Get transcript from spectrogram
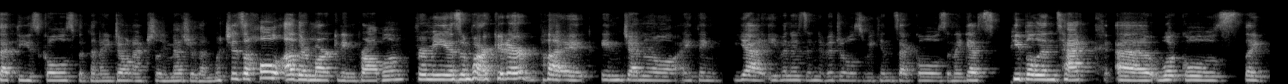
set these goals, but then I don't actually measure them, which is a whole other marketing problem for me as a marketer. But in general, I think, yeah, even as individuals, we can set goals. And I guess people in tech, uh, what goals, like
